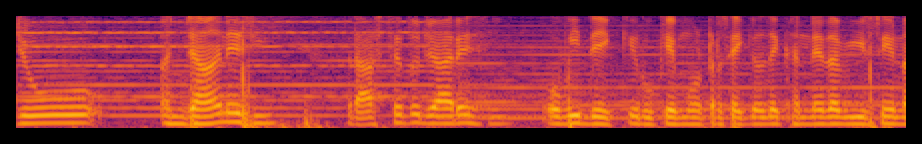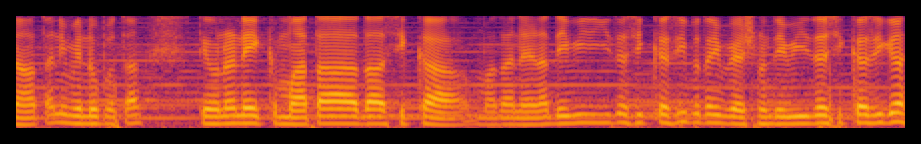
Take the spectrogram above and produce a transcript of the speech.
ਜੋ ਅਣਜਾਣੇ ਸੀ, ਰਾਸਤੇ ਤੋਂ ਜਾ ਰਹੇ ਸੀ। ਉਹ ਵੀ ਦੇਖ ਕੇ ਰੁਕੇ ਮੋਟਰਸਾਈਕਲ ਦੇ ਖੰਨੇ ਦਾ ਵੀਰ ਸੀ, ਨਾਂ ਤਾਂ ਨਹੀਂ ਮੈਨੂੰ ਪਤਾ। ਤੇ ਉਹਨਾਂ ਨੇ ਇੱਕ ਮਾਤਾ ਦਾ ਸਿੱਕਾ, ਮਾਤਾ ਨੈਣਾ ਦੇਵੀ ਜੀ ਦਾ ਸਿੱਕਾ ਸੀ, ਪਤਾ ਨਹੀਂ ਵੈਸ਼ਨੋ ਦੇਵੀ ਜੀ ਦਾ ਸਿੱਕਾ ਸੀਗਾ।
